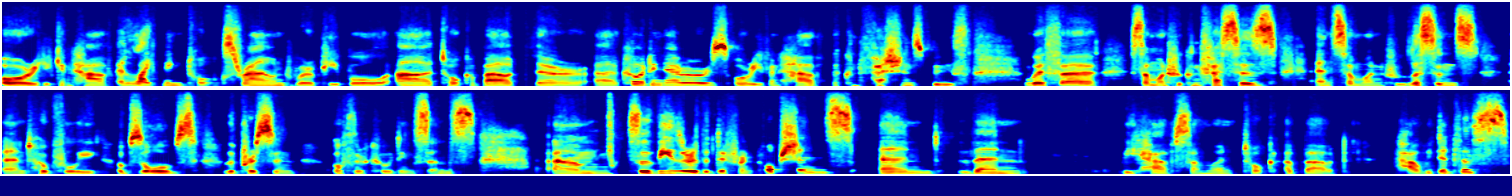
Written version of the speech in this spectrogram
or you can have a lightning talks round where people uh, talk about their uh, coding errors, or even have a confessions booth with uh, someone who confesses and someone who listens and hopefully absolves the person of their coding sense. Um, so these are the different options. And then we have someone talk about how we did this.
